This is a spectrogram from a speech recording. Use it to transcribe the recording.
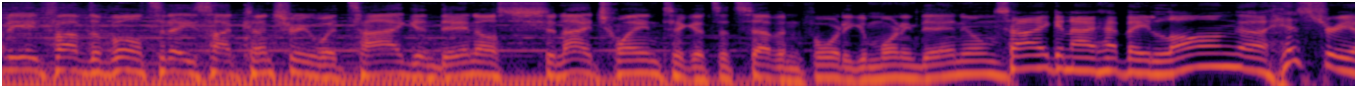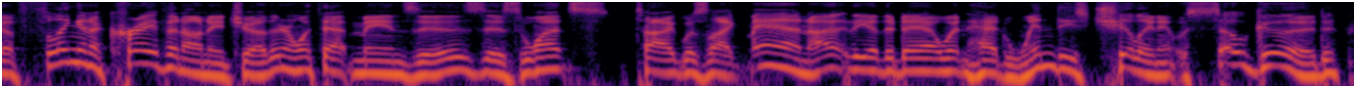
98.5 The Bull, today's Hot Country with Tig and Daniel. Shania Twain tickets at 740. Good morning, Daniel. Tig and I have a long uh, history of flinging a craving on each other, and what that means is, is once Tig was like, "Man, I, the other day I went and had Wendy's chili, and it was so good."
